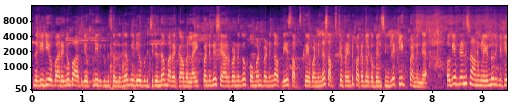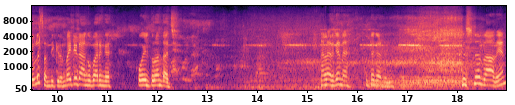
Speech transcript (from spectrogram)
இந்த வீடியோ பாருங்கள் பார்த்துட்டு எப்படி இருக்குன்னு சொல்லுங்கள் வீடியோ பிடிச்சிருந்தா மறக்காமல் லைக் பண்ணுங்கள் ஷேர் பண்ணுங்கள் கமெண்ட் பண்ணுங்கள் அப்படியே சப்ஸ்கிரைப் பண்ணுங்கள் சப்ஸ்கிரைப் பண்ணிவிட்டு பக்கத்தில் இருக்க பெல் சிம்பில் கிளிக் பண்ணுங்கள் ஓகே ஃப்ரெண்ட்ஸ் நான் உங்களை இன்னொரு வீடியோவில் சந்திக்கிறேன். பைட்டு அங்கே பாருங்கள் கோயில் துறந்தாச்சு. நல்லா இருக்கேண்ணே கிட்ட காட்டுங்க கிருஷ்ணர் ராதேன்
